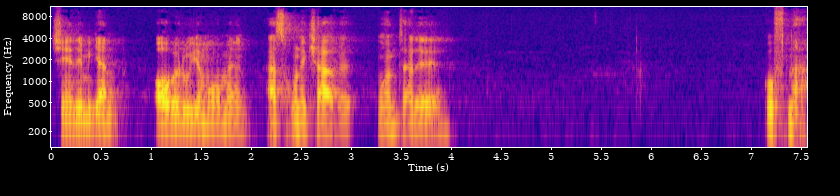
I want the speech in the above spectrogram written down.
شنیده میگن آبروی مؤمن از خونه کعبه مهمتره؟ گفت نه.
